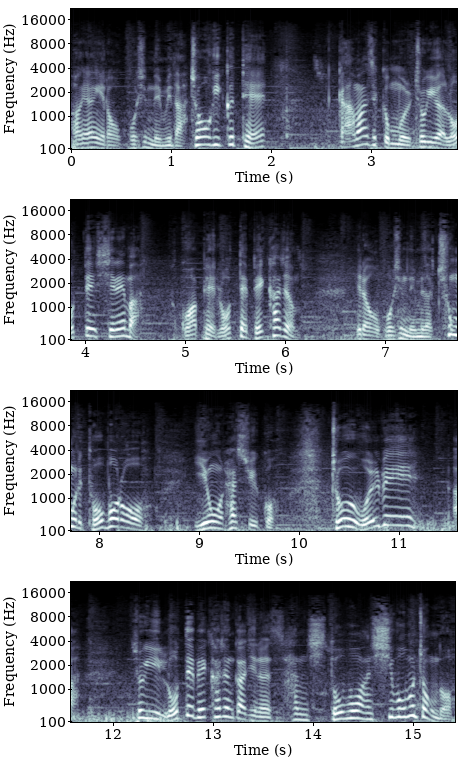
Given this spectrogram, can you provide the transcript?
방향이라고 보시면 됩니다. 저기 끝에 까만색 건물 저기가 롯데 시네마 그 앞에 롯데 백화점 이라고 보시면 됩니다. 충분히 도보로 이용을 할 수 있고 저 월배 아 저기 롯데 백화점까지는 한 시- 도보 한 15분 정도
